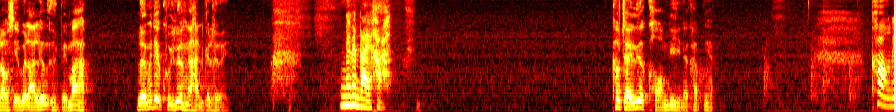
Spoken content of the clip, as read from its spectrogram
เราเสียเวลาเรื่องอื่นไปมาก เลยไม่ได้คุยเรื่องงานกันเลย ไม่เป็นไรค่ะ เข้าใจเลือกของดีนะครับเนี่ยของใน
